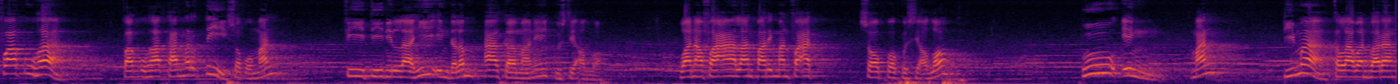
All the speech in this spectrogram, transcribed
fakuha. Fakuha kang ngerti sopoman fi dinillahi ing dalam agamane Gusti Allah. Wa nafa'alan paring manfaat sapa Gusti Allah? Hu ing man bima kelawan barang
